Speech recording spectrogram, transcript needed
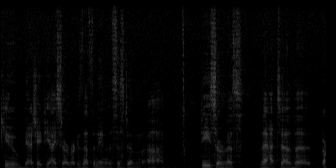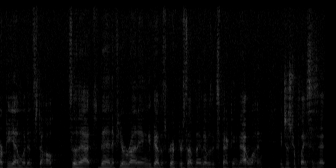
Q dash API server because that's the name of the system uh, D service that uh, the RPM would install so that then if you're running, if you have a script or something that was expecting that one, it just replaces it.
